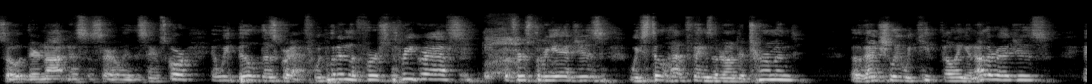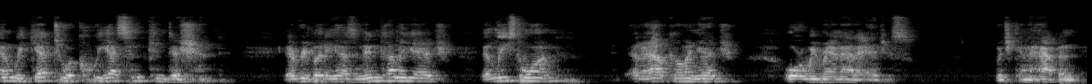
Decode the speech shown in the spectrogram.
So they're not necessarily the same score, and we build this graph. We put in the first three graphs, the first three edges, we still have things that are undetermined. Eventually we keep filling in other edges, and we get to a quiescent condition. Everybody has an incoming edge, at least one, and an outgoing edge, or we ran out of edges which can happen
